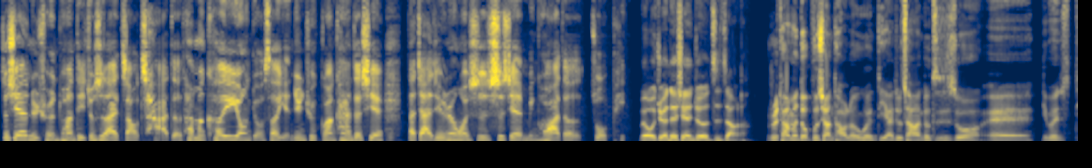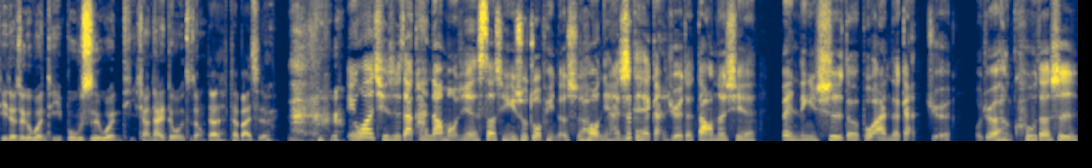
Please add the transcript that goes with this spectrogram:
这些女权团体就是来找茬的，他们刻意用有色眼镜去观看这些大家已经认为是世界名画的作品。没有，我觉得那些人就是智障了。我觉得他们都不想讨论问题啊，就常常都只是说，诶、欸，你们提的这个问题不是问题，想太多这种，太太白痴了。因为其实，在看到某些色情艺术作品的时候，你还是可以感觉得到那些被凝视的不安的感觉。我觉得很酷的是，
